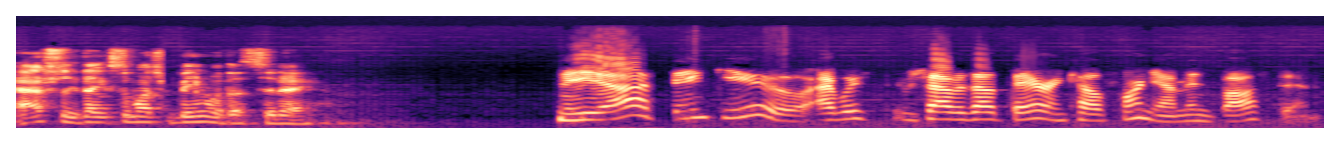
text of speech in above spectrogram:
Ashley, thanks so much for being with us today. Yeah, thank you. I wish, wish I was out there in California. I'm in Boston,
